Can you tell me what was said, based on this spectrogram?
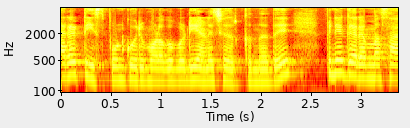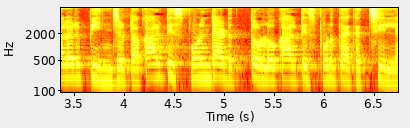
അര ടീസ്പൂൺ കുരുമുളക് പൊടിയാണ് ചേർക്കുന്നത്. പിന്നെ ഗരം മസാല ഒരു പിഞ്ച് കേട്ടോ കാൽ ടീസ്പൂണിന്റെ അടുത്തുള്ളൂ. കാൽ ടീസ്പൂൺ തികച്ചില്ല.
